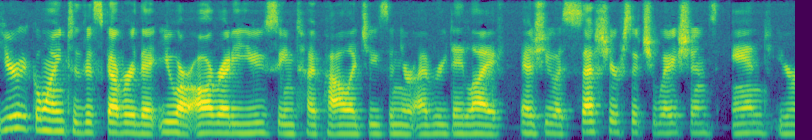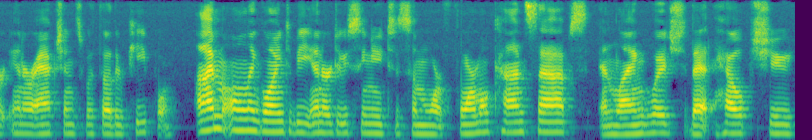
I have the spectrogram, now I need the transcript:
you're going to discover that you are already using typologies in your everyday life as you assess your situations and your interactions with other people. I'm only going to be introducing you to some more formal concepts and language that helps you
